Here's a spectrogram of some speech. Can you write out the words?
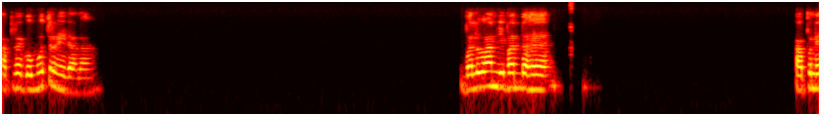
अपने गोमूत्र नहीं डाला। बलवान निबंध है। अपने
